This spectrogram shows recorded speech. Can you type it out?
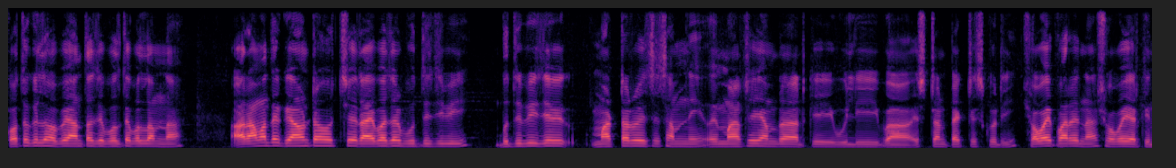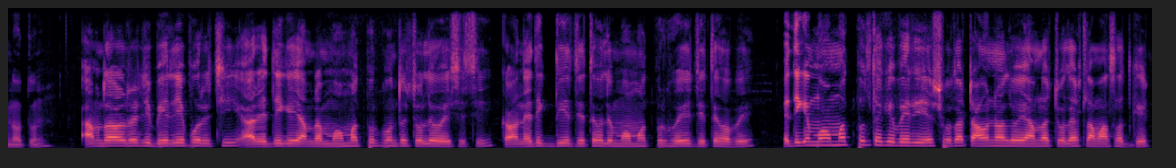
কত কিলো হবে আন্তাজে বলতে পারলাম না। আর আমাদের গ্রাউন্ডটা হচ্ছে রায়বাজার বুদ্ধিজীবী। বুদ্ধিজীবী যে মাঠটা রয়েছে সামনে, ওই মাঠেই আমরা আর কি উইলি বা স্টান্ট প্র্যাকটিস করি। সবাই পারে না, সবাই আর কি নতুন। আমরা অলরেডি বেরিয়ে পড়েছি, আর এদিকে আমরা মোহাম্মদপুর পর্যন্ত চলেও এসেছি। কারণ এদিক দিয়ে যেতে হলে মোহাম্মদপুর হয়ে যেতে হবে। এদিকে মোহাম্মদপুর থেকে বেরিয়ে সোজা টাউন হল হয়ে আমরা চলে আসলাম আসাদ গেট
